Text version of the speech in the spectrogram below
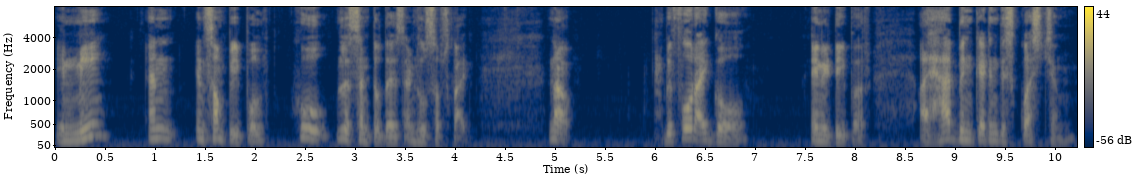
in me and in some people who listen to this and who subscribe. Now, before I go any deeper, I have been getting this question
